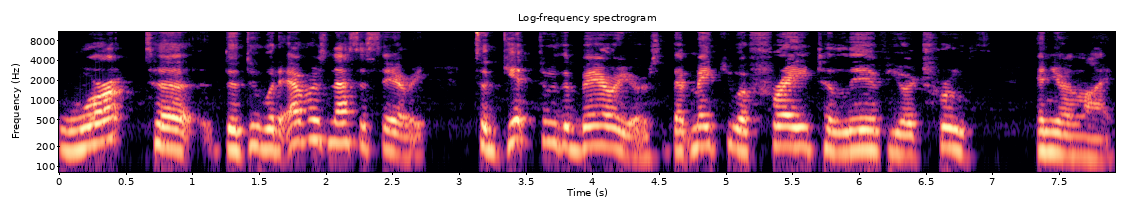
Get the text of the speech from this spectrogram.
work to, to do whatever is necessary to get through the barriers that make you afraid to live your truth in your life,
